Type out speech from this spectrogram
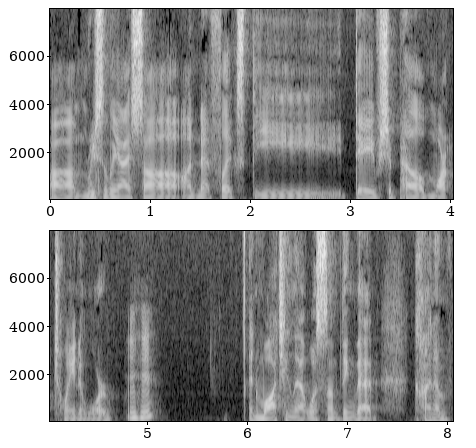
um, recently. I saw on Netflix the Dave Chappelle Mark Twain Award, and watching that was something that kind of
